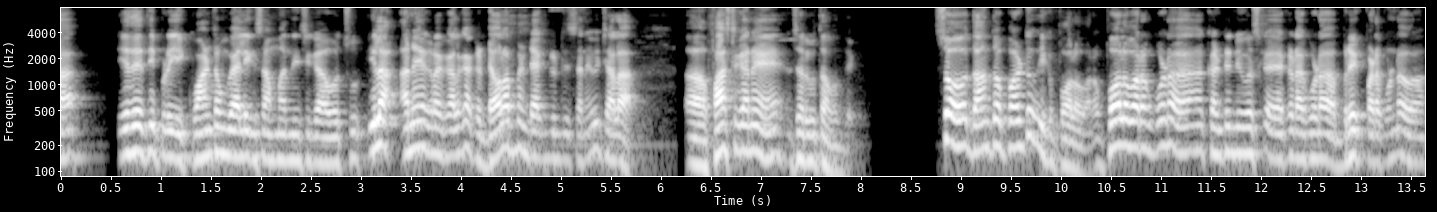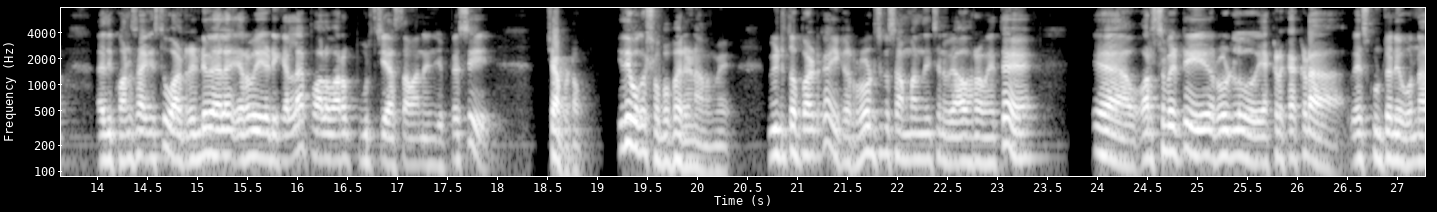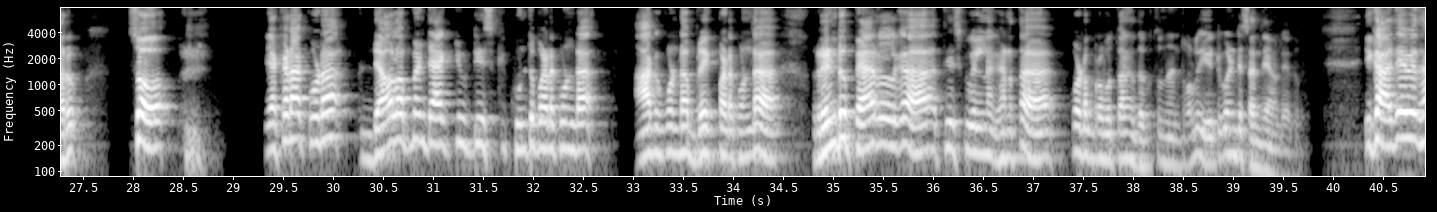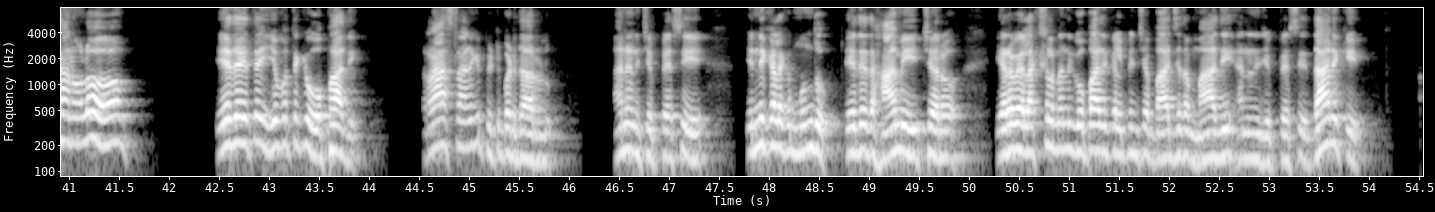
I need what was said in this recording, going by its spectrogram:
ఏదైతే ఇప్పుడు ఈ క్వాంటమ్ వ్యాలీకి సంబంధించి కావచ్చు ఇలా అనేక రకాలుగా అక్కడ డెవలప్మెంట్ యాక్టివిటీస్ అనేవి చాలా ఫాస్ట్గానే జరుగుతూ ఉంది. సో దాంతోపాటు ఇక పోలవరం. పోలవరం కూడా కంటిన్యూస్గా ఎక్కడ కూడా బ్రేక్ పడకుండా అది కొనసాగిస్తూ వాళ్ళు రెండు వేల ఇరవై ఏడుకల్లా పోలవరం పూర్తి చేస్తామని చెప్పేసి చెప్పటం. ఇది ఒక శుభ పరిణామమే. వీటితో పాటుగా ఇక రోడ్స్కు సంబంధించిన వ్యవహారం అయితే వరుసపెట్టి రోడ్లు ఎక్కడికక్కడ వేసుకుంటూనే ఉన్నారు. సో ఎక్కడా కూడా డెవలప్మెంట్ యాక్టివిటీస్కి కుంటుపడకుండా ఆగకుండా బ్రేక్ పడకుండా రెండు ప్యారల్గా తీసుకువెళ్ళిన ఘనత కూటమి ప్రభుత్వానికి దక్కుతుందంటే ఎటువంటి సందేహం లేదు. ఇక అదే విధానంలో ఏదైతే యువతకి ఉపాధి రాష్ట్రానికి పెట్టుబడిదారులు అని చెప్పేసి ఎన్నికలకు ముందు ఏదైతే హామీ ఇచ్చారో ఇరవై లక్షల మందికి ఉపాధి కల్పించే బాధ్యత మాది అని చెప్పేసి దానికి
